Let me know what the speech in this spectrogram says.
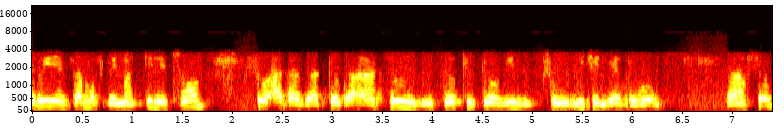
three years, some of them are still at home. So others are, to, are doing the door-to-door visit to each and every home. Uh, so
